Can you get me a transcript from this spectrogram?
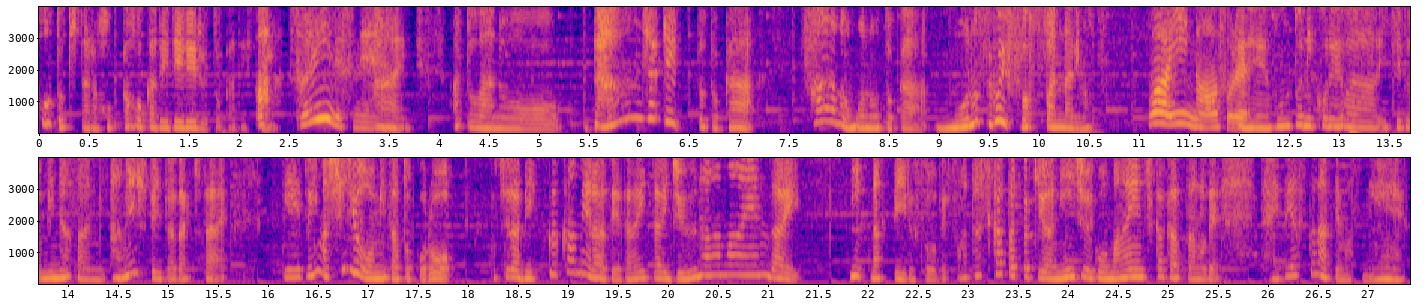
コート着たらほっかほかで出れるとかですねあ、それいいですね。はい、あとはあのダウンジャケットとかファーのものとかものすごいふわっふわになります。わあいいなそれ。ね、本当にこれは一度皆さんに試していただきたい。えー、と今資料を見たところこちらビッグカメラでだいたい17万円台になっているそうです。私買った時は25万円近かったのでだいぶ安くなってますね。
